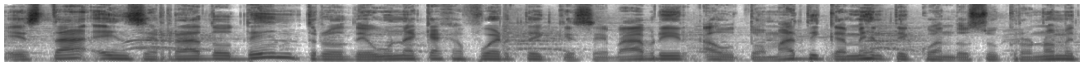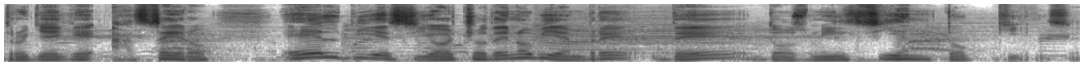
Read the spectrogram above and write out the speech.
está encerrado dentro de una caja fuerte que se va a abrir automáticamente cuando su cronómetro llegue a cero el 18 de noviembre de 2115.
